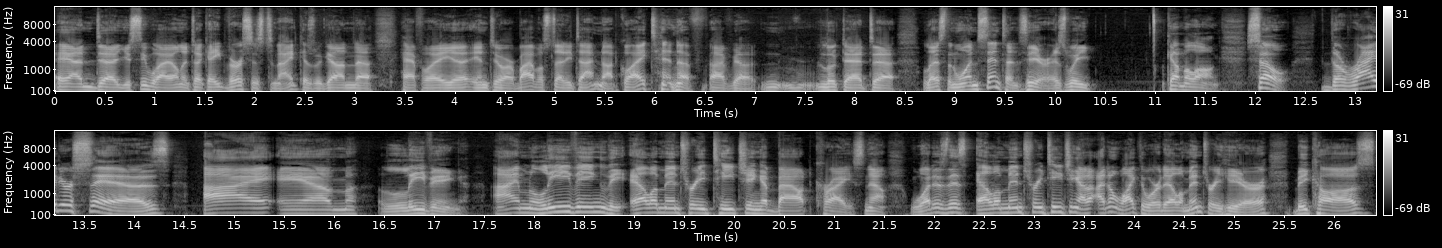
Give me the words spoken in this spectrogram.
And uh, you see why I only took eight verses tonight, because we've gone uh, halfway uh, into our Bible study time, not quite, and I've, I've uh, looked at less than one sentence here as we come along. So, the writer says, I am leaving. I'm leaving the elementary teaching about Christ. Now, what is this elementary teaching? I, don't like the word elementary here because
